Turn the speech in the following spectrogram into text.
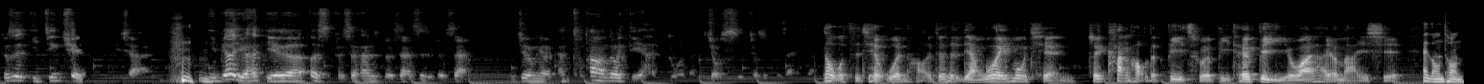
就是已经确定跌下来。你不要以为它跌了二十 percent、三十 percent、四十 percent，你就没有，它通常都会跌很多的，九十九十 percent 以上。那我直接问好了，就是两位目前最看好的币，除了比特币以外，还有哪一些？太笼统，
